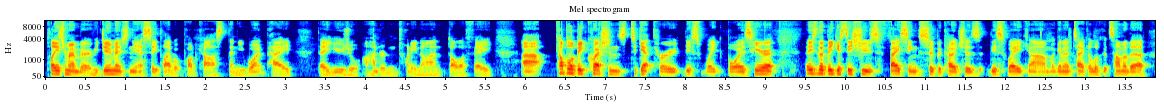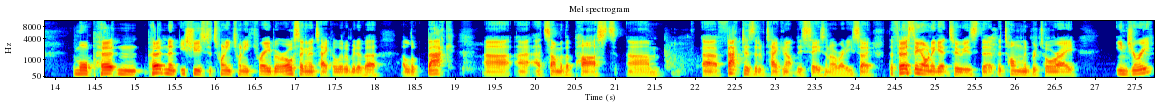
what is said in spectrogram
Please remember if you do mention the SC Playbook podcast, then you won't pay their usual $129 fee. A uh, couple of big questions to get through this week, boys. Here, are, these are the biggest issues facing super coaches this week. Um, we're going to take a look at some of the more pertinent pertinent issues for 2023, but we're also going to take a little bit of a, a look back uh, at some of the past um, uh, factors that have taken up this season already. So the first thing I want to get to is the the Tom Liberatore injury.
